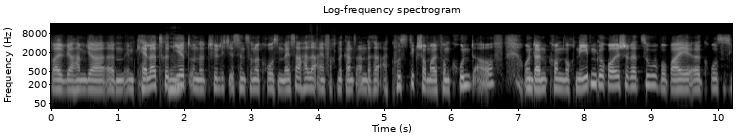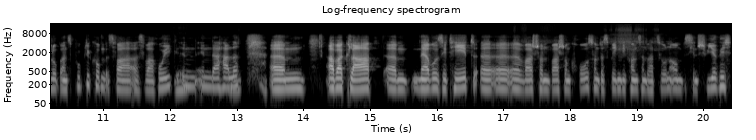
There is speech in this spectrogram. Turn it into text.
weil wir haben ja ähm, im Keller trainiert mhm. und natürlich ist in so einer großen Messerhalle einfach eine ganz andere Akustik schon mal vom Grund auf. Und dann kommen noch Nebengeräusche dazu, wobei äh, großes Lob ans Publikum, es war, es war ruhig mhm. in, in der Halle. Mhm. Ähm, aber klar, ähm, Nervosität äh, äh, äh, war, schon, war schon groß und deswegen die Konzentration auch ein bisschen schwierig.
